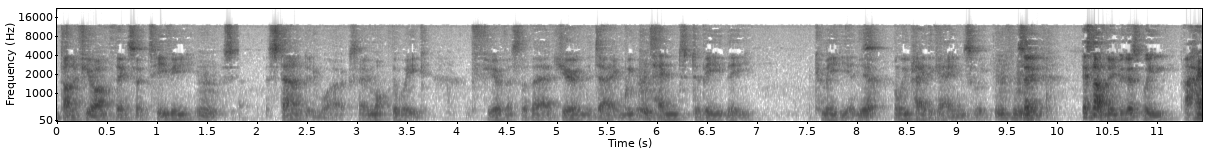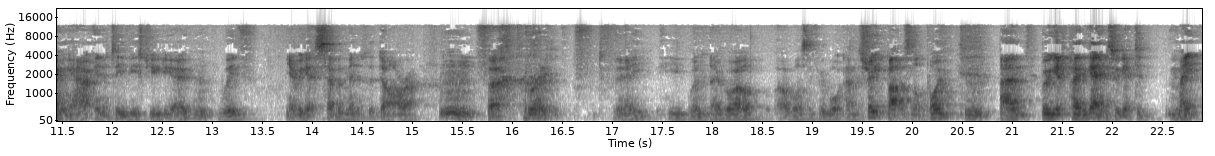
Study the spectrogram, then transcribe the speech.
done a few other things. So TV Mm. stand-in work. So mock the week. A few of us are there during the day, and we Mm. pretend to be the comedians, Yeah. and we play the games. We, Mhm. So it's lovely because we are hanging out in a TV studio Mm. with. You know, we get seven minutes with Dara Mm. for Great. you know, he, he wouldn't know who I I was if we walked down the street, but that's not the point. Mm. Um, but we get to play the game, so we get to make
